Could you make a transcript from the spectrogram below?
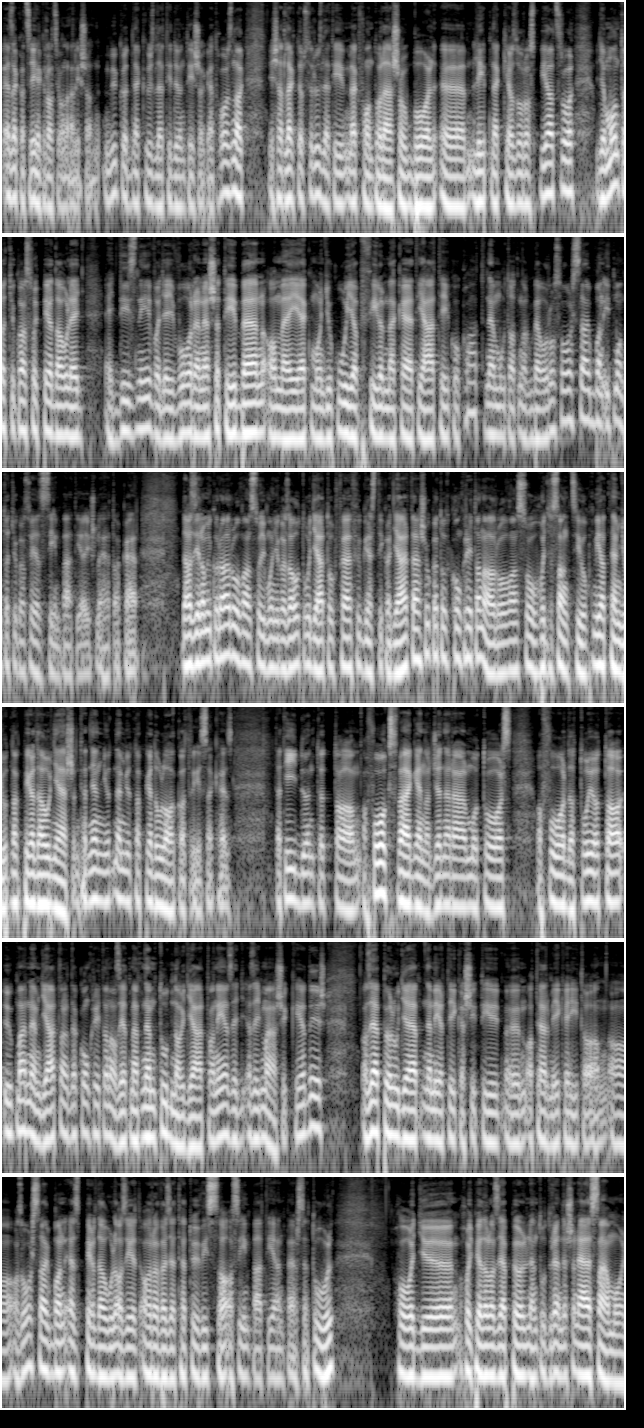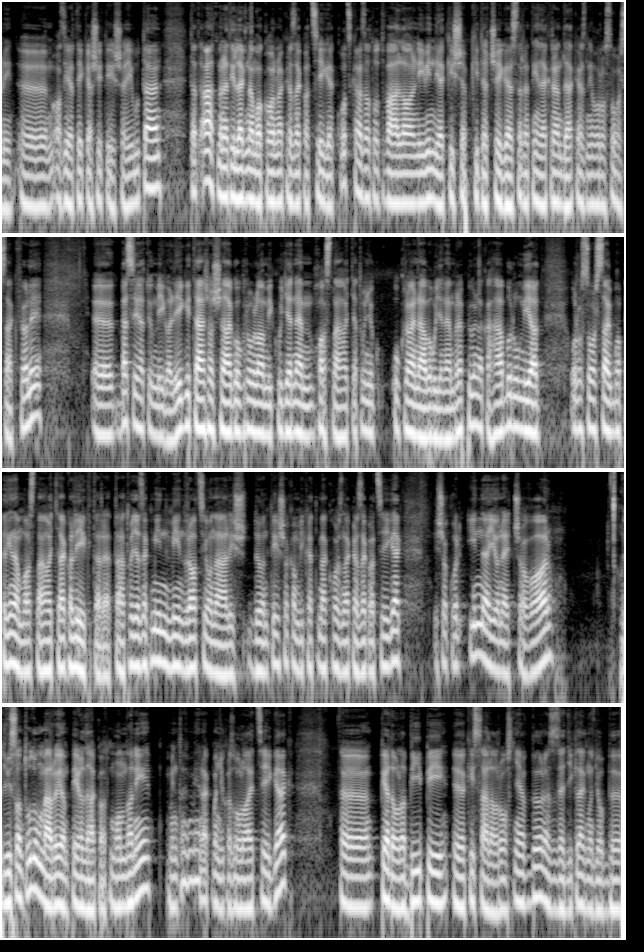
ezek a cégek racionálisan működnek, üzleti döntéseket hoznak, és hát legtöbbször üzleti megfontolásokból lépnek ki az orosz piacról. Ugye mondhatjuk azt, hogy például egy, egy Disney vagy egy Warren esetében, amelyek mondjuk újabb filmeket, játékokat nem mutatnak be Oroszországban, itt mondhatjuk mondhatjuk azt, hogy ez szimpátia is lehet akár. De azért, amikor arról van szó, hogy mondjuk az autógyártók felfüggesztik a gyártásukat, ott konkrétan arról van szó, hogy a szankciók miatt nem jutnak például nyers, tehát nem, nem jutnak például alkatrészekhez. Tehát így döntött a, a Volkswagen, a General Motors, a Ford, a Toyota, ők már nem gyártanak, de konkrétan azért, mert nem tudnak gyártani, ez egy, ez egy másik kérdés. Az Apple ugye nem értékesíti a termékeit a, a, az országban, ez például azért arra vezethető vissza a szimpátián persze túl, hogy, hogy például az Apple nem tud rendesen elszámolni az értékesítései után. Tehát átmenetileg nem akarnak ezek a cégek kockázatot vállalni, minél kisebb kitettséggel szeretnének rendelkezni Oroszország felé. Beszélhetünk még a légitársaságokról, amik ugye nem használhatják, mondjuk Ukrajnában ugye nem repülnek a háború miatt, Oroszországban pedig nem használhatják a légteret. Tehát, hogy ezek mind-mind racionális döntések, amiket meghoznak ezek a cégek, és akkor innen jön egy csavar, hogy viszont tudunk már olyan példákat mondani, mint amilyenek mondjuk az olajcégek, Például a BP kiszáll a rossz nyelvből, ez az egyik legnagyobb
